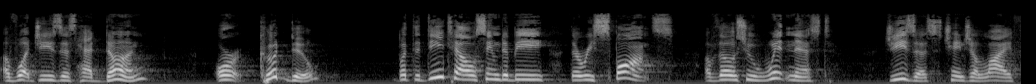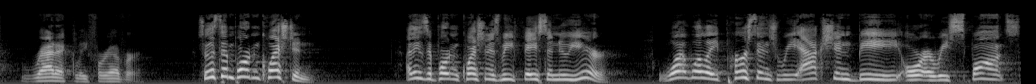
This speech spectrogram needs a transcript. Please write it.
of what Jesus had done or could do, but the details seem to be the response of those who witnessed Jesus change a life radically forever. So that's an important question. I think it's an important question as we face a new year. What will a person's reaction be or a response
